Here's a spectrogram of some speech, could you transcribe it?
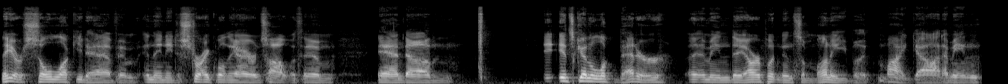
They are so lucky to have him, and they need to strike while the iron's hot with him. And um, it- it's going to look better. I mean, they are putting in some money, but my God, I mean,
